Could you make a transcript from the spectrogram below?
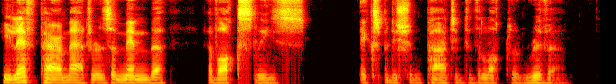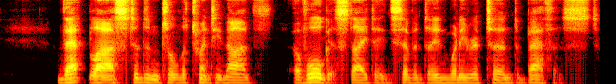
he left Parramatta as a member of Oxley's expedition party to the Lachlan River. That lasted until the 29th of August 1817 when he returned to Bathurst.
